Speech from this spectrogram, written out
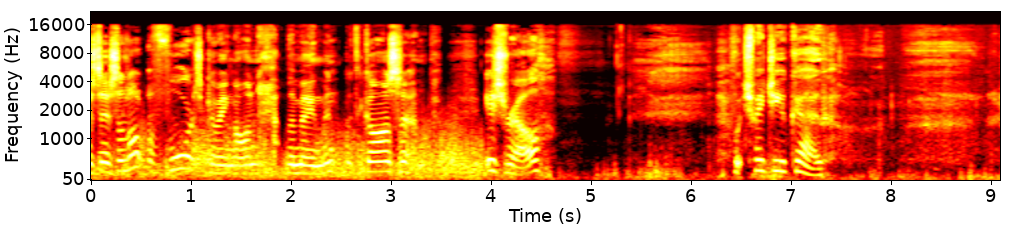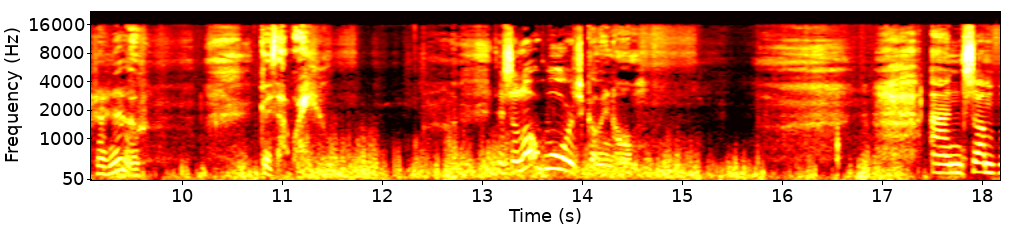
because there's a lot of wars going on at the moment with Gaza and Israel. Which way do you go? I don't know. Go that way. There's a lot of wars going on. And um,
